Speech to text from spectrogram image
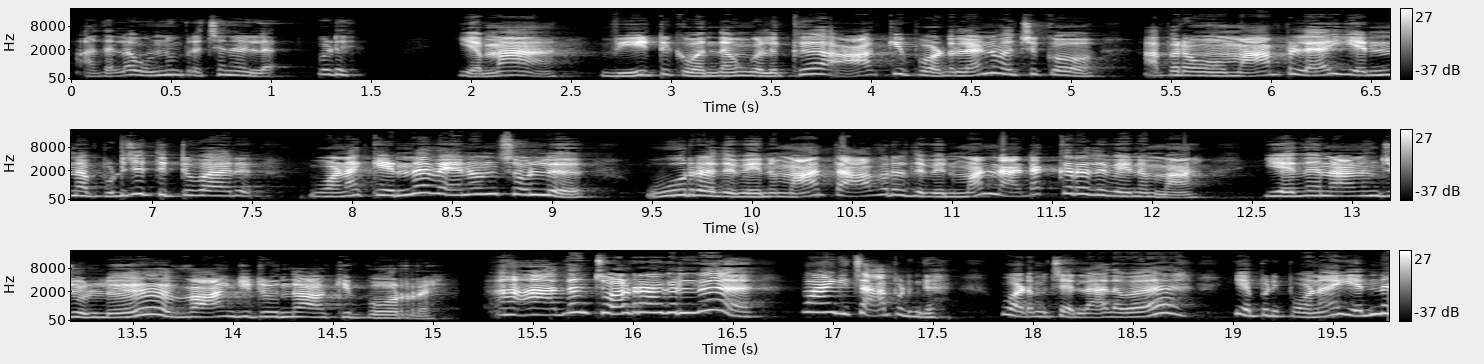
அதெல்லாம் ஒன்றும் பிரச்சனை இல்லை. விடு. ஏம்மா வீட்டுக்கு வந்தவங்களுக்கு ஆக்கி போடலைன்னு வச்சுக்கோ. அப்புறம் உன் மாப்பிள்ளை என்ன பிடிச்சி திட்டுவாரு. உனக்கு என்ன வேணும்னு சொல்லு. ஊறுறது வேணுமா தாவுறது வேணுமா நடக்கிறது வேணுமா? எதுனாலும் சொல்லு வாங்கிட்டு வந்து ஆக்கி போடுறேன். அதான் சொல்றாங்கல்ல. வாங்கி சாப்பிடுங்க. உடம்பு சரியில்லாதவ எப்படி போனா என்ன?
